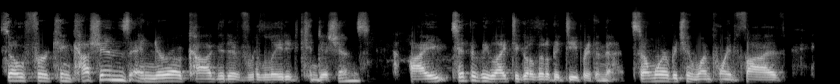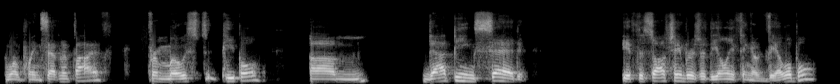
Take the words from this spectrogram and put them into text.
so, for concussions and neurocognitive related conditions, I typically like to go a little bit deeper than that, somewhere between 1.5 and 1.75 for most people. Um, that being said, if the soft chambers are the only thing available,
